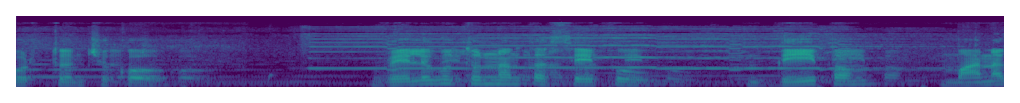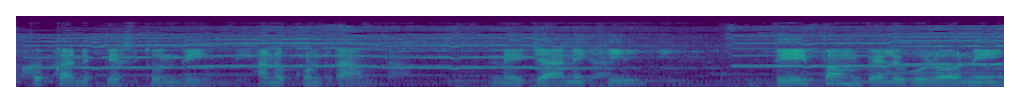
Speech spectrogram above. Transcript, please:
గుర్తుంచుకో. వెలుగుతున్నంతసేపు దీపం మనకు కనిపిస్తుంది అనుకుంటాం. నిజానికి దీపం వెలుగులోనే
